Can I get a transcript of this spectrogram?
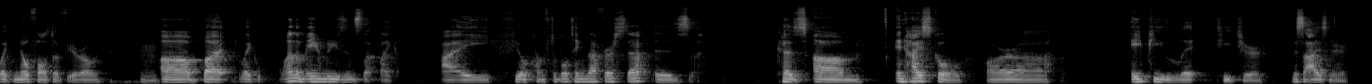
like no fault of your own. Mm. Uh, but like one of the main reasons that like I feel comfortable taking that first step is because um, in high school our uh, AP Lit teacher Miss Eisner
